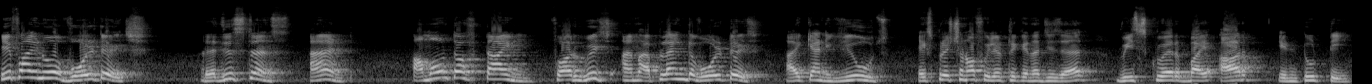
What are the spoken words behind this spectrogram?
If I know voltage, resistance and amount of time for which I am applying the voltage I can use expression of electric energy as V square by R into T.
